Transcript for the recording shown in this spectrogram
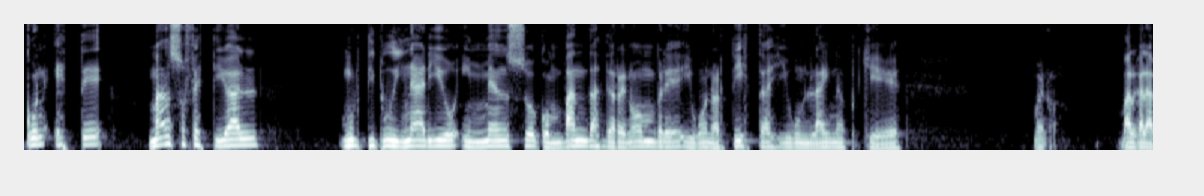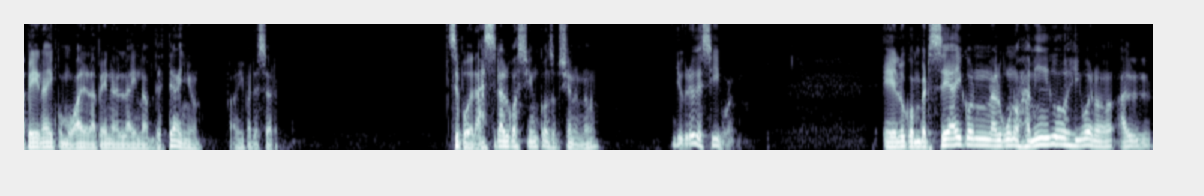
con este manso festival multitudinario, inmenso, con bandas de renombre y bueno, artistas y un lineup que, bueno, valga la pena y como vale la pena el lineup de este año, a mi parecer. ¿Se podrá hacer algo así en Concepción no? Yo creo que sí, bueno. Eh, lo conversé ahí con algunos amigos y bueno, al,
